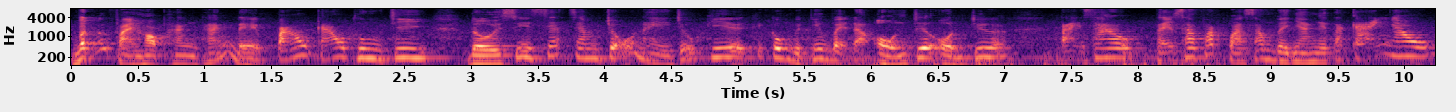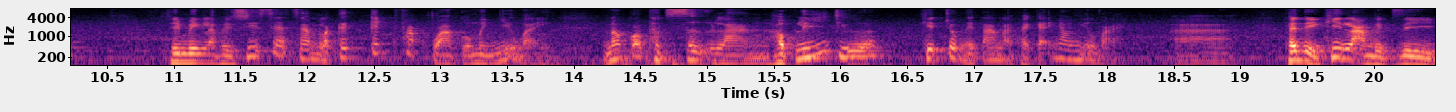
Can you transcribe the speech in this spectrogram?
Vẫn phải họp hàng tháng để báo cáo thu chi rồi suy xét xem chỗ này chỗ kia cái công việc như vậy đã ổn chưa ổn chưa tại sao? Tại sao phát quà xong về nhà người ta cãi nhau? Thì mình là phải suy xét xem là cái cách phát quà của mình như vậy nó có thật sự là hợp lý chưa? Khiến cho người ta lại phải cãi nhau như vậy. À thế thì khi làm việc gì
